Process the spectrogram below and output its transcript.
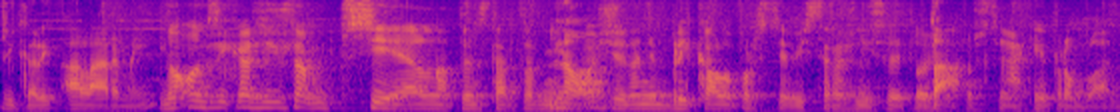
říkali alarmy. No on říkal, že už tam přijel na ten startovní No. že na ně blikalo prostě výstražní světlo, Tak. že prostě nějaký problém.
